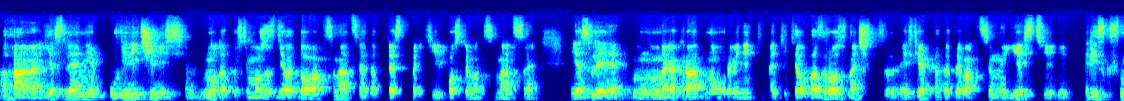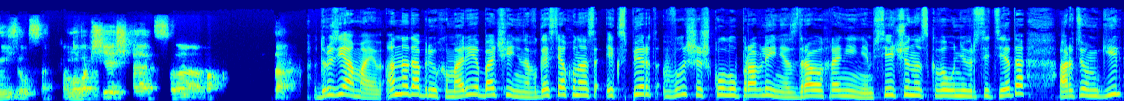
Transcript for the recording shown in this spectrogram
А если они увеличились, ну, допустим, можно сделать до вакцинации этот тест, пройти и после вакцинации. Если многократно уровень антител возрос, значит, эффект от этой вакцины есть и риск снизился. Но вообще считается да. Друзья мои, Анна Добрюха, Мария Баченина. В гостях у нас эксперт Высшей школы управления здравоохранением Сеченовского университета Артем Гиль.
